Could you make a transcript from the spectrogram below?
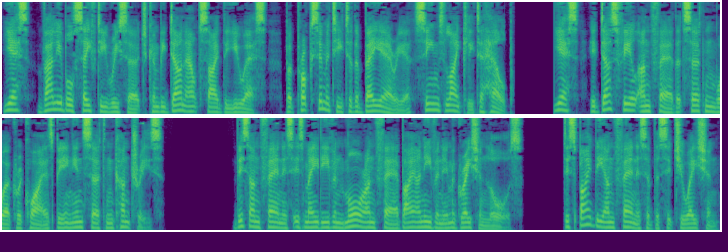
Yes, valuable safety research can be done outside the US, but proximity to the Bay Area seems likely to help. Yes, it does feel unfair that certain work requires being in certain countries. This unfairness is made even more unfair by uneven immigration laws. Despite the unfairness of the situation,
